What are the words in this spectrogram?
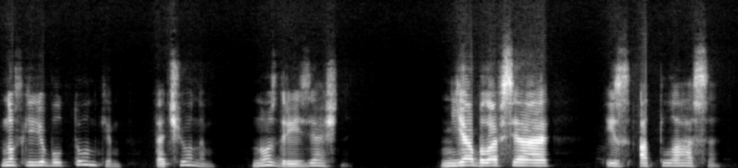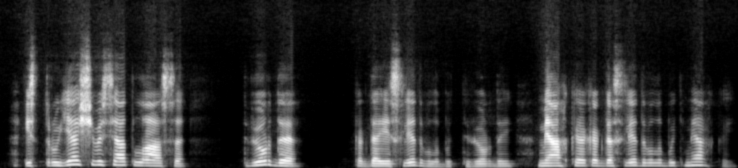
нос ее был тонким, точеным, ноздри изящны. Я была вся из атласа, из струящегося атласа, твердая, когда ей следовало быть твердой, мягкая, когда следовало быть мягкой,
